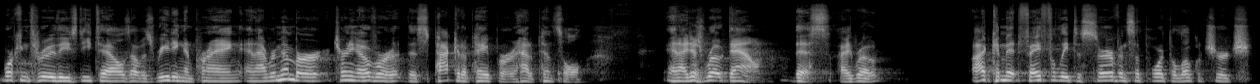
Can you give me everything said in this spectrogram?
working through these details, I was reading and praying, and I remember turning over this packet of paper and had a pencil, and I just wrote down this. I wrote, I commit faithfully to serve and support the local church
